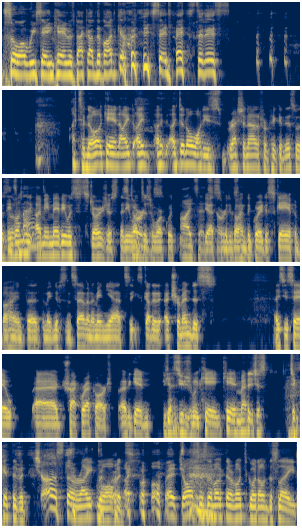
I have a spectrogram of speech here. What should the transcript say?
So are we saying Caine was back on the vodka he said yes to this? I don't know. Again, I, I I don't know what his rationale for picking this was. It's wasn't- mad. I mean, maybe it was Sturges that he wanted to work with. I'd say yeah, somebody behind the Great Escape and behind the the Magnificent Seven. I mean, yeah, it's, he's got a, a tremendous, as you say, uh, track record. And again, as usual, Caine Caine manages to get them at just the right moment, just as they're about they're about to go down the slide.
